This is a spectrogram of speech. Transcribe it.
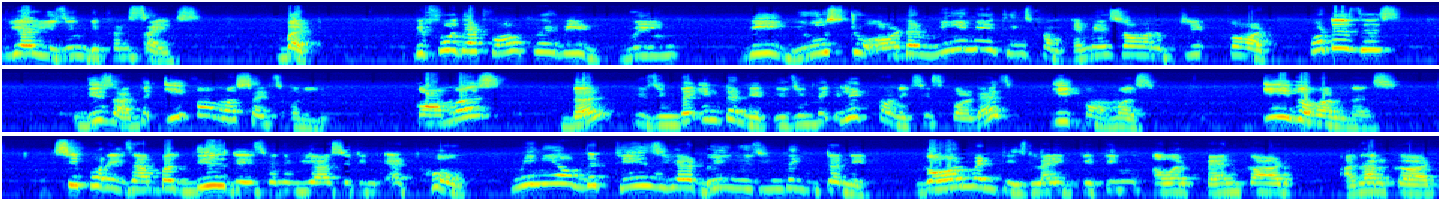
we are using different sites but before that what were we doing we used to order many things from amazon flipkart. What is this? These are the e-commerce sites only. Commerce done using the internet using the electronics is called as e-commerce. E-governance. See for example these days when we are sitting at home many of the things we are doing using the internet. Government is like getting our PAN card, Aadhaar card,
